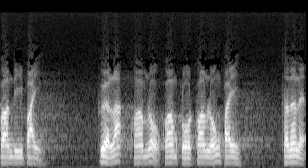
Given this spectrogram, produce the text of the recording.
ความดีไป เพื่อละความโลภความโกรธความหลงไปเท่านั้นแหละ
